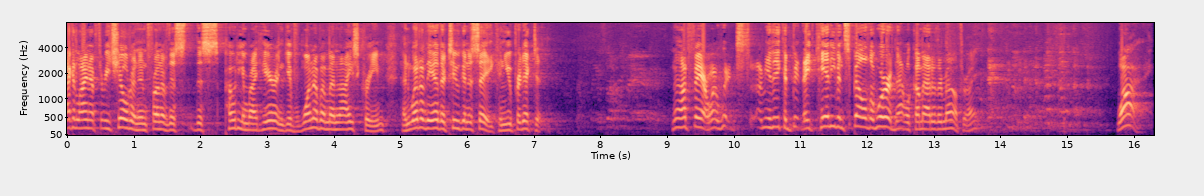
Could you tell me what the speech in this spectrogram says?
I could line up three children in front of this, this podium right here and give one of them an ice cream, and what are the other two going to say? Can you predict it? Not fair. I mean, they, could be, they can't even spell the word, and that will come out of their mouth, right? Why?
